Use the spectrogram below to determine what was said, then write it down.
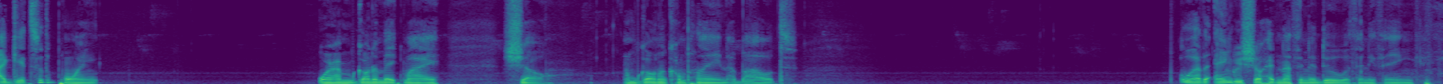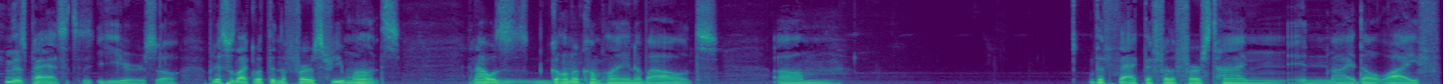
I get to the point where I'm going to make my show. I'm going to complain about well, the angry show had nothing to do with anything in this past year or so, but this was like within the first few months, and I was gonna complain about um, the fact that for the first time in my adult life,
